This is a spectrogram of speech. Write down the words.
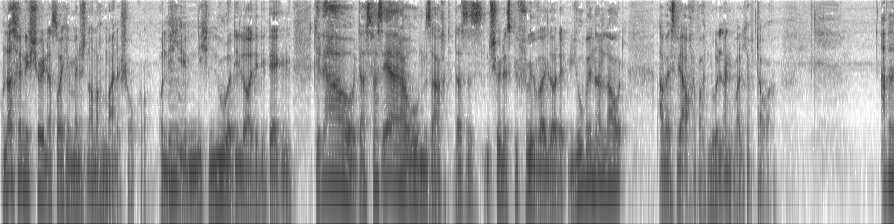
Und das finde ich schön, dass solche Menschen auch noch in meine Show kommen. Und nicht mhm. eben nicht nur die Leute, die denken, genau, das, was er da oben sagt, das ist ein schönes Gefühl, weil die Leute jubeln dann laut, aber es wäre auch einfach nur langweilig auf Dauer. Aber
